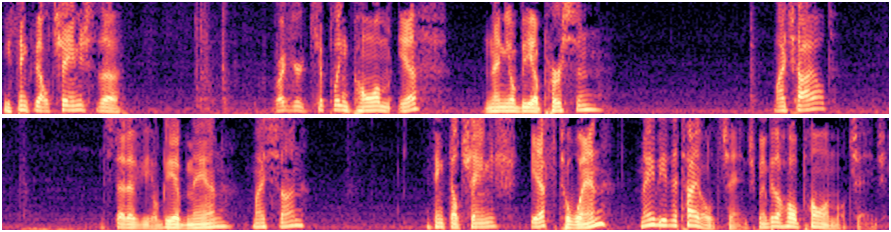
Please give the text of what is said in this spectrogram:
You think they'll change the Rudyard Kipling poem If, and then you'll be a person, my child? Instead of you'll be a man, my son? You think they'll change if to when? Maybe the title will change. Maybe the whole poem will change.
